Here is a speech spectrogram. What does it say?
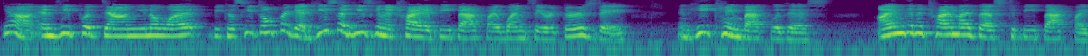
Yeah, and he put down, you know what? Because he don't forget, he said he's going to try to be back by Wednesday or Thursday. And he came back with this. I'm going to try my best to be back by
